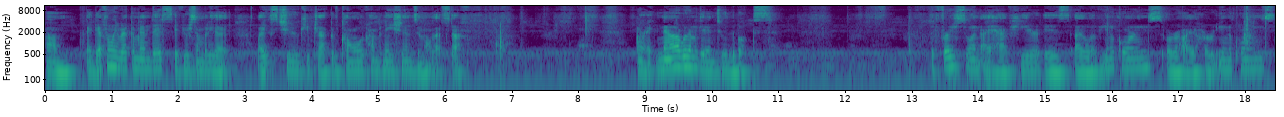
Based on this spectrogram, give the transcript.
um, i definitely recommend this if you're somebody that likes to keep track of color combinations and all that stuff. All right now we're gonna get into the books. The first one i have here is i love unicorns or i heart unicorns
